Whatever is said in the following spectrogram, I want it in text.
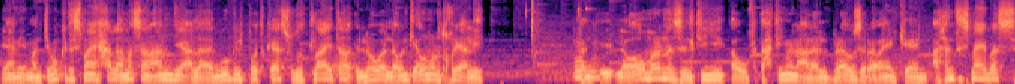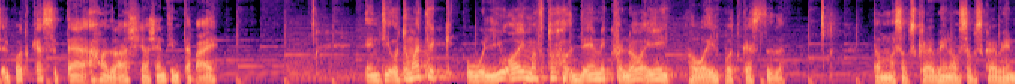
يعني ما أنت ممكن تسمعي حلقة مثلا عندي على Google Podcast وتطلعي اللي هو لو أنت أول مرة تدخلي عليه. فأنت. لو أول مرة نزلتيه أو فتحتيه من على ال browser أو ايا كان عشان تسمعي بس البودكاست بتاع أحمد العشري عشان أنت متابعاه أنت automatic وال UI مفتوح قدامك. فاللي هو إيه؟ هو إيه البودكاست ده؟ طب ما subscribe هنا و subscribe هنا.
